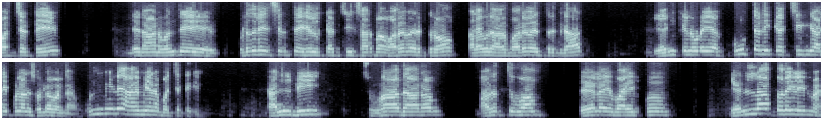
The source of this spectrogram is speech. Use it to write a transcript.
பட்ஜெட்டு நான் வந்து விடுதலை சிறுத்தைகள் கட்சி சார்பாக வரவேற்கிறோம். தலைவர் அவர் வரவேற்றிருக்கிறார். எங்களுடைய கூட்டணி கட்சிங்க அனுப்பலாம்னு சொல்ல வேண்டாம் உண்மையிலே அருமையான பட்ஜெட்டுக்கு கல்வி சுகாதாரம் மருத்துவம் வேலை வாய்ப்பு எல்லா துறையிலையுமே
